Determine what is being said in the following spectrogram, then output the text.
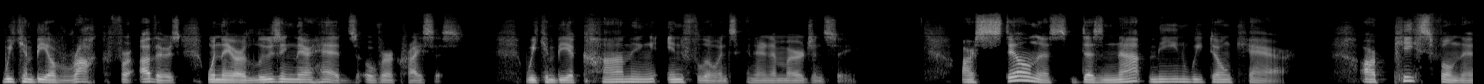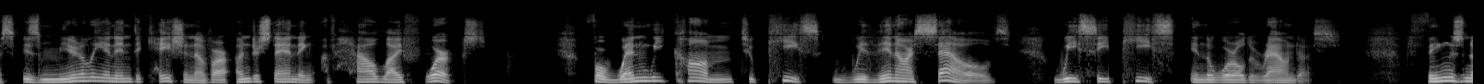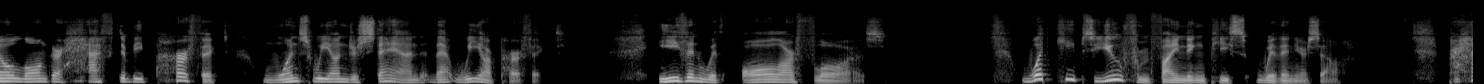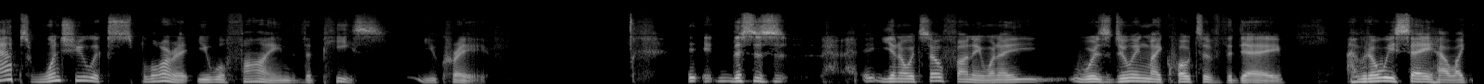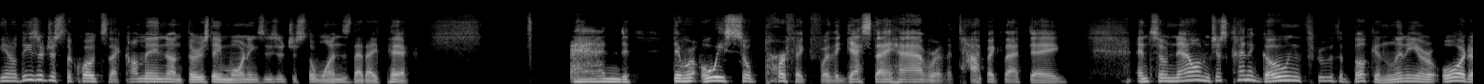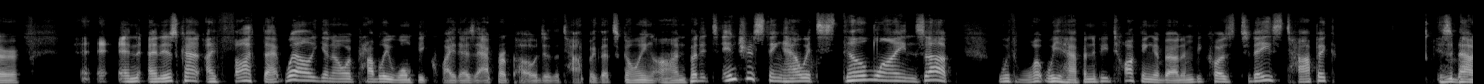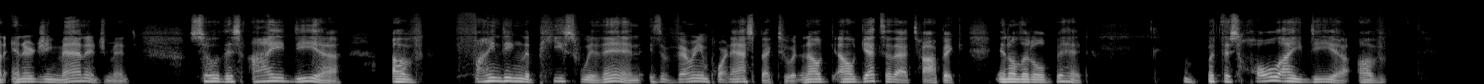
We can be a rock for others when they are losing their heads over a crisis. We can be a calming influence in an emergency. Our stillness does not mean we don't care. Our peacefulness is merely an indication of our understanding of how life works. For when we come to peace within ourselves, we see peace in the world around us. Things no longer have to be perfect once we understand that we are perfect, even with all our flaws. What keeps you from finding peace within yourself? Perhaps once you explore it, you will find the peace you crave. It, this is, you know, it's so funny. When I was doing my quotes of the day, I would always say how, like, you know, these are just the quotes that come in on Thursday mornings. These are just the ones that I pick. And they were always so perfect for the guest I have or the topic that day. And so now I'm just kind of going through the book in linear order. And and it's kind of I thought that, well, you know, it probably won't be quite as apropos to the topic that's going on, but it's interesting how it still lines up with what we happen to be talking about. And because today's topic is about energy management. So this idea of finding the peace within is a very important aspect to it and I'll I'll get to that topic in a little bit but this whole idea of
